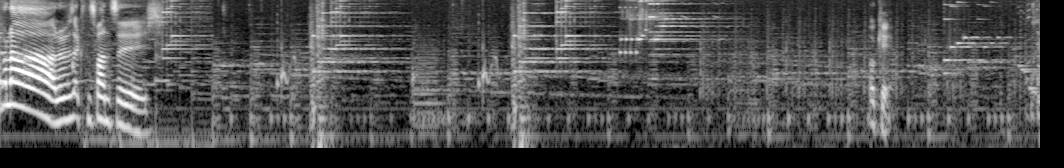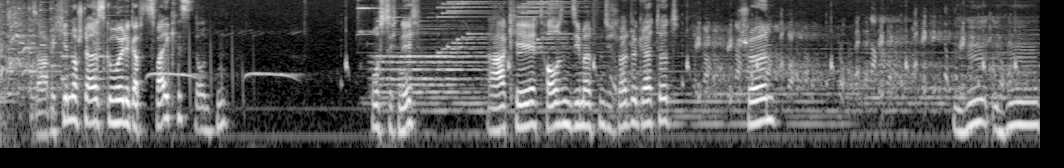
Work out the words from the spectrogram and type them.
Level up! Level 26. Okay. So, habe ich hier noch schnell alles geholt. Da gab es zwei Kisten unten. Wusste ich nicht. Ah, okay. 1750 Leute gerettet. Schön. Mhm, mhm.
